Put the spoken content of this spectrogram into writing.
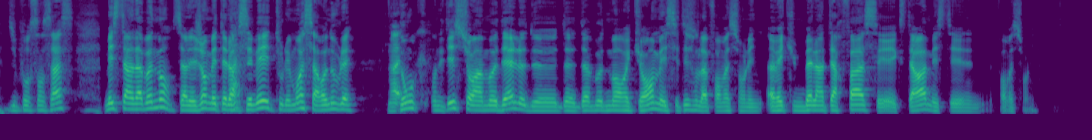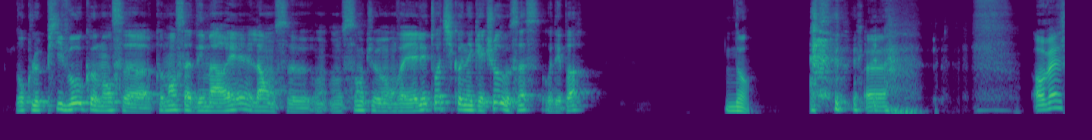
10% SaaS, mais c'était un abonnement. C'est-à-dire les gens mettaient leur CV et tous les mois ça renouvelait. Donc, on était sur un modèle d'abonnement récurrent, mais c'était sur de la formation en ligne, avec une belle interface, et etc. Mais c'était une formation en ligne. Donc le pivot commence à, commence à démarrer. Là, on, se, on, sent qu'on va y aller. Toi, tu connais quelque chose au SaaS au départ? Non. Euh, en fait,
